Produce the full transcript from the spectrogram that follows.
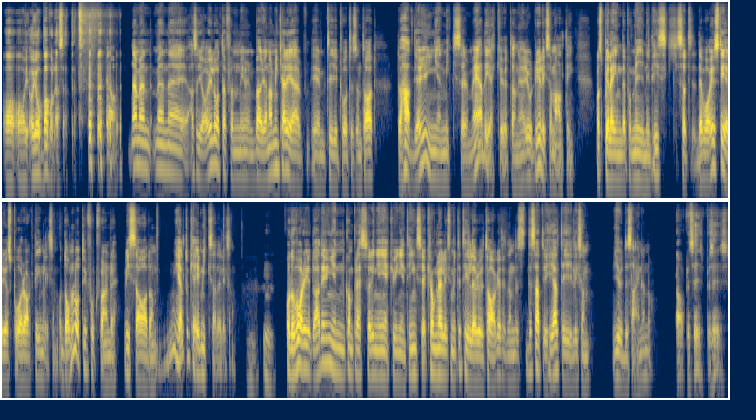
och, och, och jobba på det sättet. ja. Nej men, men eh, alltså jag har ju låtar från min, början av min karriär, tidigt 2000-tal. Då hade jag ju ingen mixer med EQ utan jag gjorde ju liksom allting. Och spelade in det på minidisk. Så att det var ju stereospår rakt in liksom. Och de låter ju fortfarande, vissa av dem, helt okej okay mixade liksom. Och då var det ju, då hade jag ingen kompressor, ingen EQ, ingenting. Så jag krånglade liksom inte till överhuvudtaget. Utan det, det satt ju helt i liksom ljuddesignen då. Ja, precis, precis.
